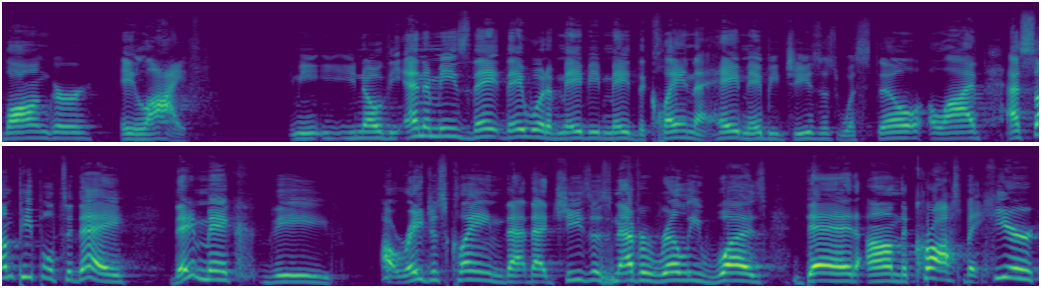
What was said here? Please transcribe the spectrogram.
longer alive. I mean, you know, the enemies, they, they would have maybe made the claim that, hey, maybe Jesus was still alive. As some people today, they make the outrageous claim that, that Jesus never really was dead on the cross. But here,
